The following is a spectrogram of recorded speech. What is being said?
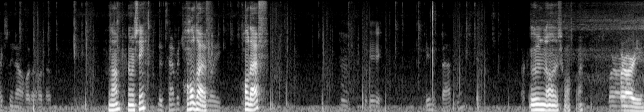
Actually, no. Hold on, hold on. hold on. Let me see. The temperature. Hold is F. Like, Hold F. Hmm, okay. you in the bathroom? Okay. We'll know this walkway. Where are, Where are you?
